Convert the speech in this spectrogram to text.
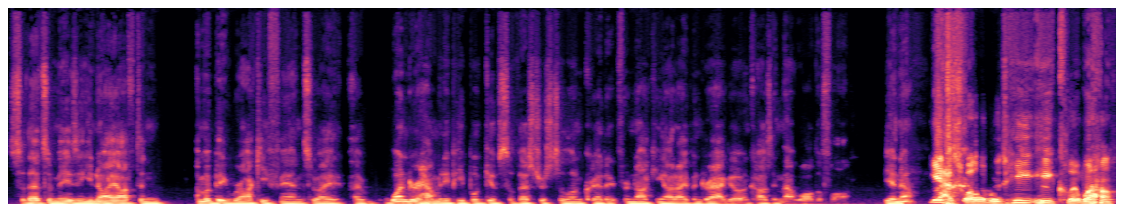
So that's amazing. You know, I often, I'm a big Rocky fan, so I, I wonder how many people give Sylvester Stallone credit for knocking out Ivan Drago and causing that wall to fall you know yes well it was he he well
